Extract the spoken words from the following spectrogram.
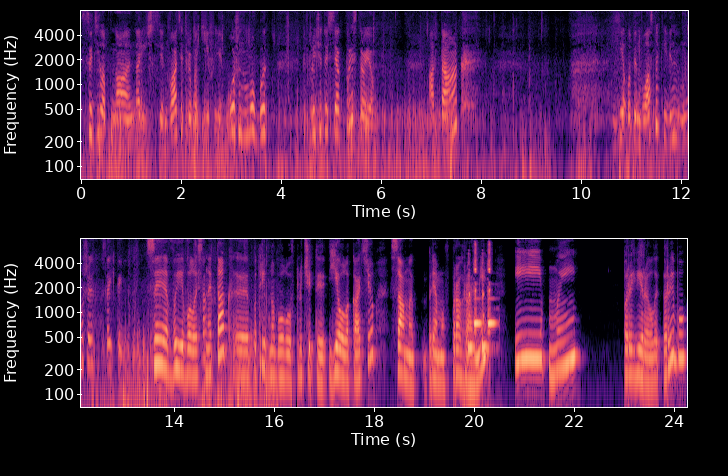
сиділа б на, на річці 20 рибаків, і кожен мог би підключитися к пристрою. А так є один власник і він може зайти. Це виявилось Так. не так. Е, Потрібно було включити геолокацію саме прямо в програмі, і ми перевірили рибу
